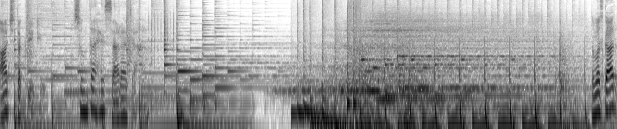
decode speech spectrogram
आज तक रेडियो सुनता है सारा जहाँ। नमस्कार,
